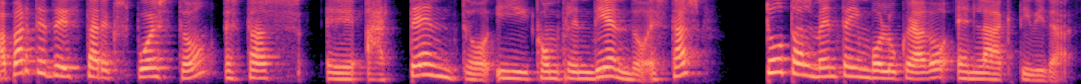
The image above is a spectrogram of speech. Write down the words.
Aparte de estar expuesto, estás eh, atento y comprendiendo, estás totalmente involucrado en la actividad.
